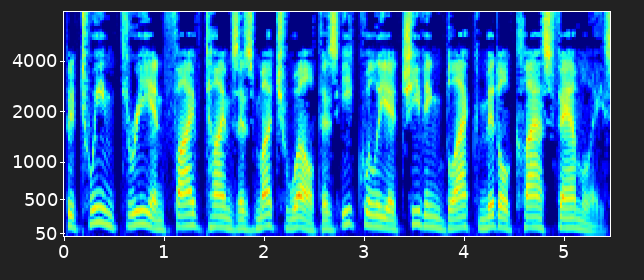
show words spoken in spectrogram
between three and five times as much wealth as equally achieving black middle class families.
